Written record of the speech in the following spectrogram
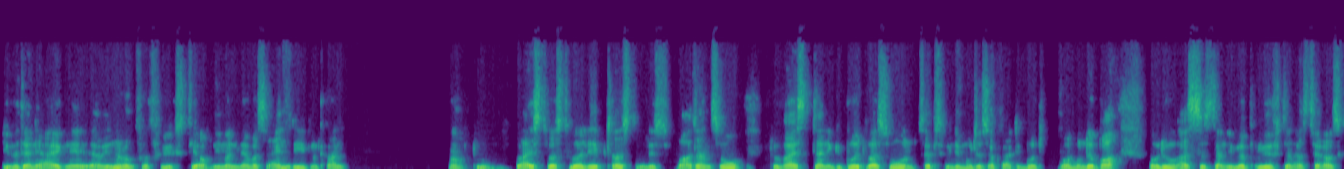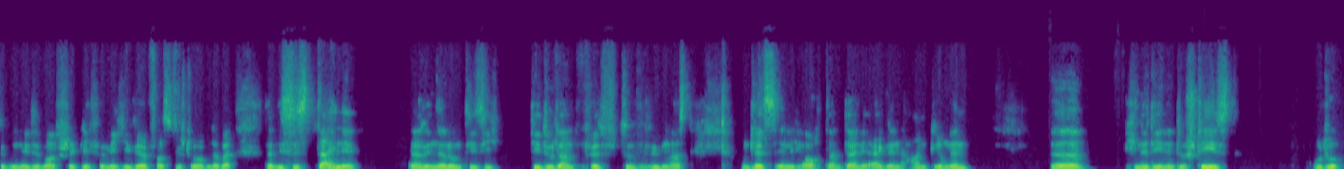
über deine eigene Erinnerung verfügst, die auch niemand mehr was einreden kann. Du weißt, was du erlebt hast und es war dann so. Du weißt, deine Geburt war so und selbst wenn die Mutter sagt, ah, die Geburt war wunderbar, aber du hast es dann überprüft, dann hast du herausgefunden, nee, das war schrecklich für mich, ich wäre fast gestorben dabei. Dann ist es deine Erinnerung, die sich, die du dann für, zur Verfügung hast und letztendlich auch dann deine eigenen Handlungen, äh, hinter denen du stehst wo du,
